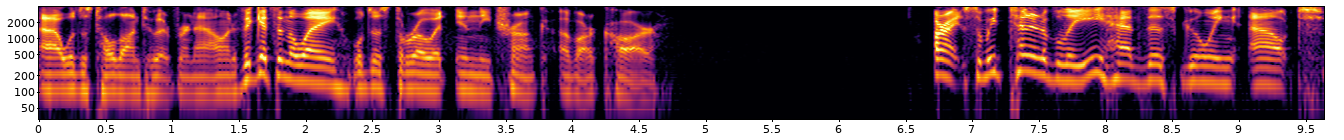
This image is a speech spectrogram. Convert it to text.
Uh, we'll just hold on to it for now. And if it gets in the way, we'll just throw it in the trunk of our car. All right, so we tentatively had this going out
